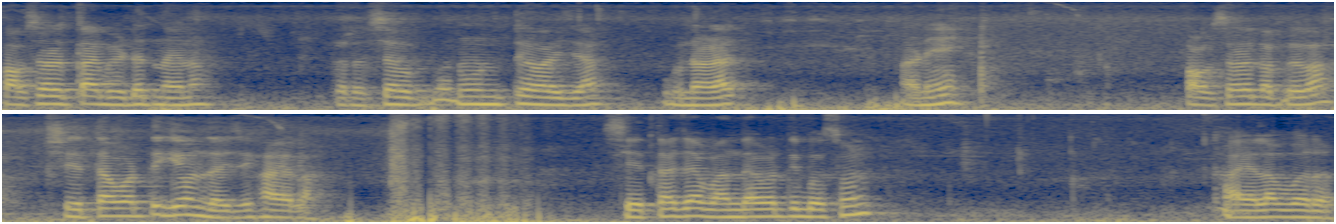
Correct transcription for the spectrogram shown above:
पावसाळ्यात काय भेटत नाही ना? तर अशा बनवून ठेवायच्या उन्हाळ्यात. आणि पावसाळ्यात आपल्याला शेतावरती घेऊन जायचे खायला. शेताच्या बांधावरती बसून खायला बरं.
